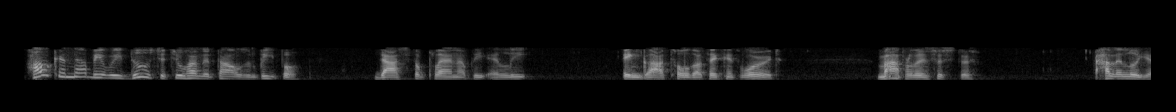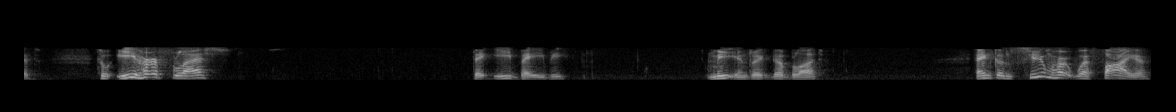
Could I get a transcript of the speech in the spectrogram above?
How can that be reduced to 200,000 people? That's the plan of the elite. And God told us in his word. My brother and sister, hallelujah, to eat her flesh, they eat baby, meat and drink their blood, and consume her with fire,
